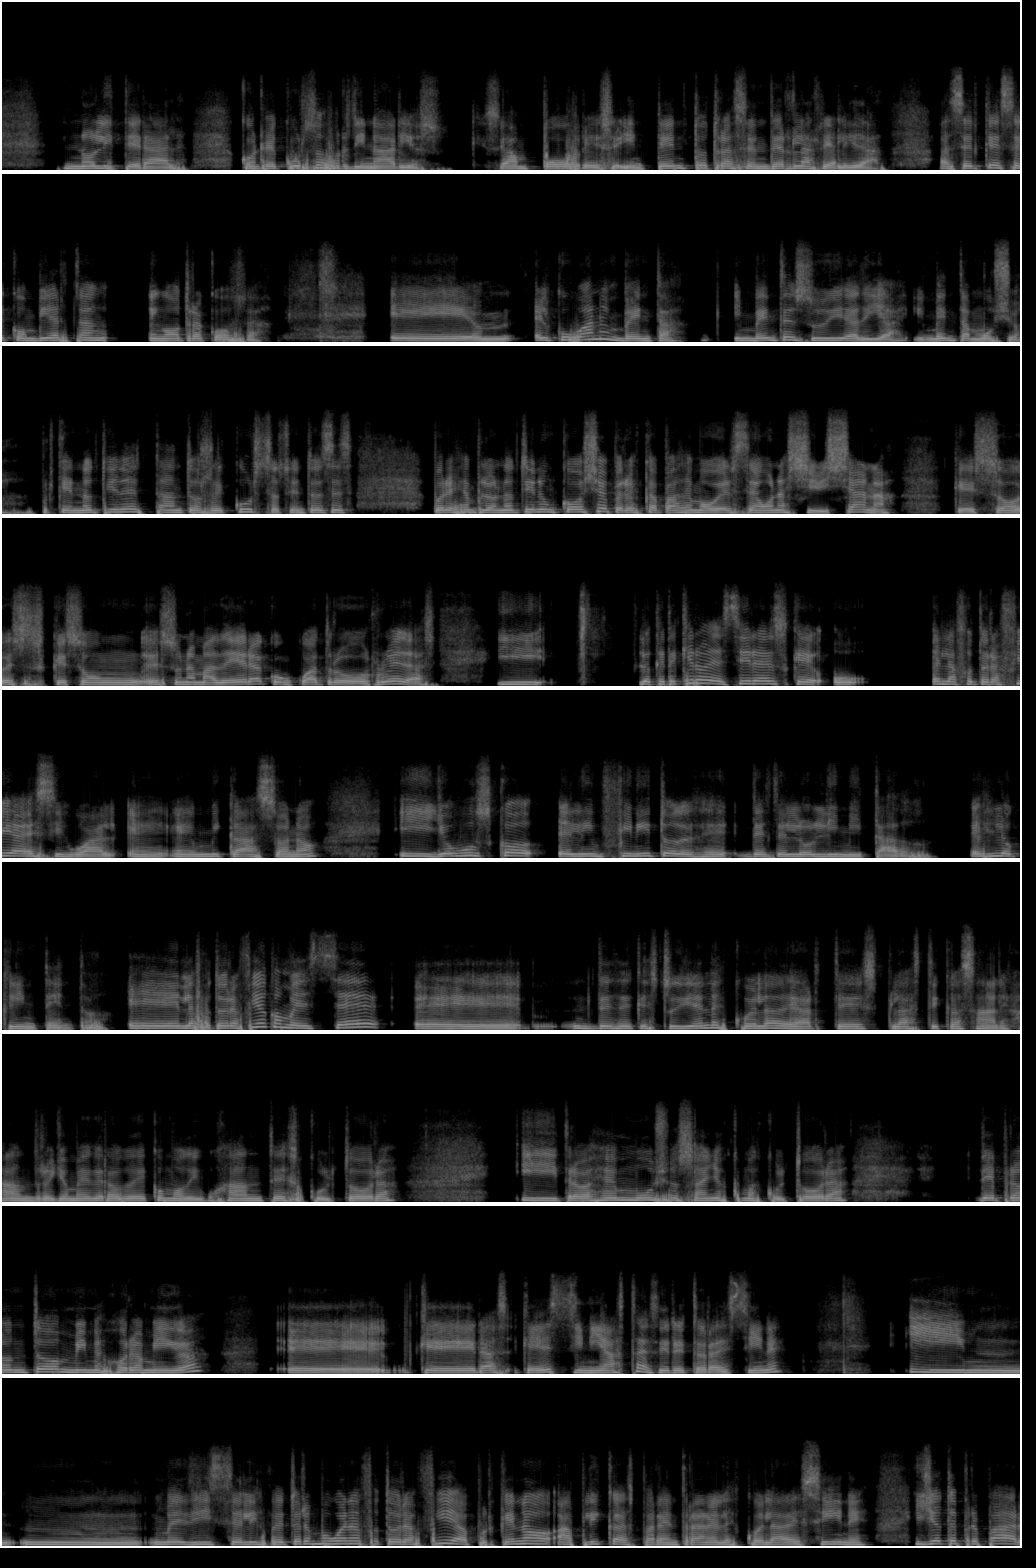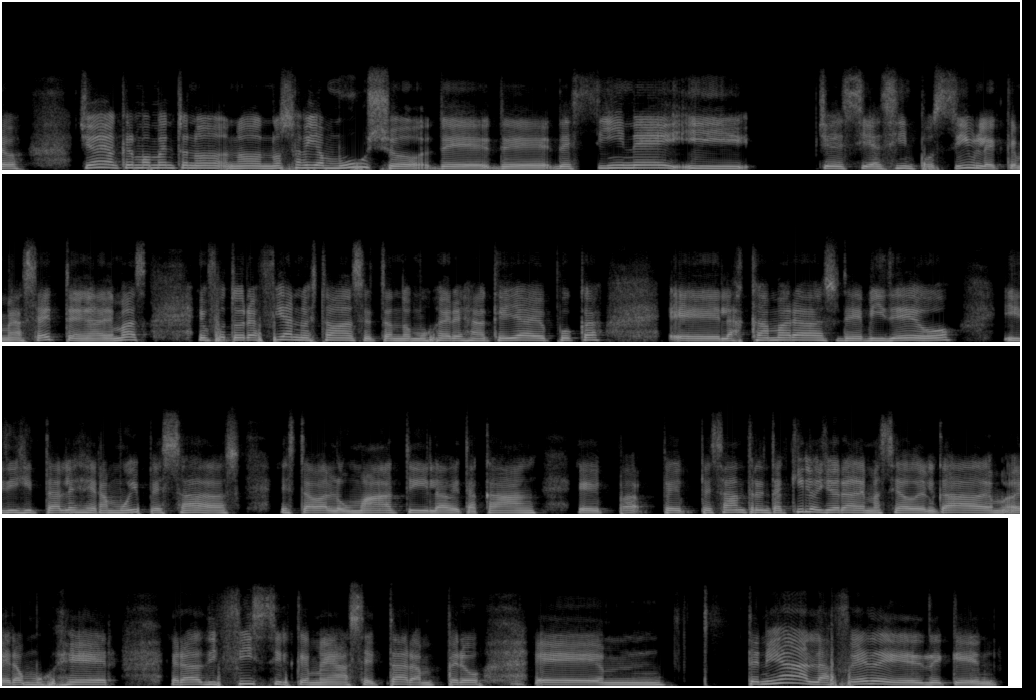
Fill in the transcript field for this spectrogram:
no literal, con recursos ordinarios, sean pobres, intento trascender la realidad, hacer que se conviertan en otra cosa. Eh, el cubano inventa, inventa en su día a día, inventa mucho, porque no tiene tantos recursos. Entonces, por ejemplo, no tiene un coche, pero es capaz de moverse a una chivillana, que, son, es, que son, es una madera con cuatro ruedas. Y lo que te quiero decir es que en la fotografía es igual, en, en, mi caso, ¿no? Y yo busco el infinito desde, desde lo limitado. Es lo que intento. En la fotografía comencé eh, desde que estudié en la Escuela de Artes Plásticas San Alejandro. Yo me gradué como dibujante, escultora y trabajé muchos años como escultora. De pronto mi mejor amiga, eh, que, era, que es cineasta, es directora de cine, y mmm, me dice, Lisbeth, tú eres muy buena en fotografía, ¿por qué no aplicas para entrar en la escuela de cine? Y yo te preparo. Yo en aquel momento no, no, no sabía mucho de, de, de cine y yo decía, es imposible que me acepten. Además, en fotografía no estaban aceptando mujeres. En aquella época eh, las cámaras de video y digitales eran muy pesadas. Estaba la Umati, la Betacam, eh, pe pesaban 30 kilos, yo era demasiado delgada, em, era mujer, era difícil que me aceptaran, pero eh, tenía la fe de que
